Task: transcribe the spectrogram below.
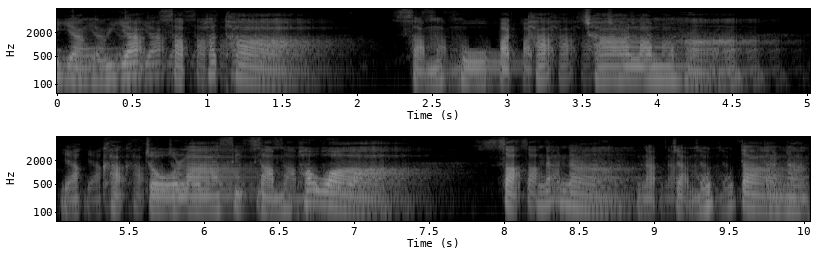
ิยังวิยะสัพพทา สัมภูปัทะชาลัมหา ยักขะโจลาสิสัมภวาสะนะนาณจะมุตตานัง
